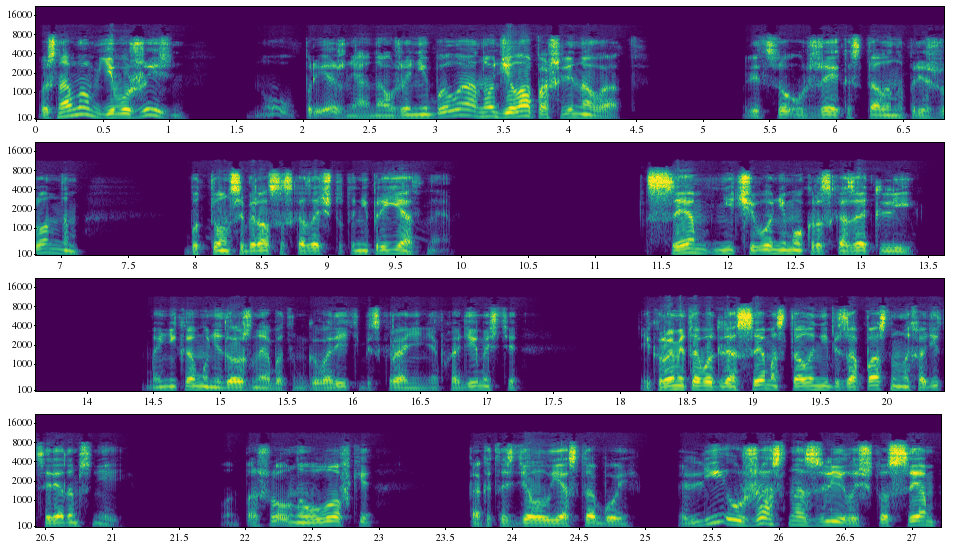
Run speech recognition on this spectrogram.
В основном его жизнь, ну, прежняя она уже не была, но дела пошли на лад. Лицо у Джейка стало напряженным, будто он собирался сказать что-то неприятное. Сэм ничего не мог рассказать Ли. Мы никому не должны об этом говорить без крайней необходимости. И кроме того, для Сэма стало небезопасно находиться рядом с ней. Он пошел на уловки, как это сделал я с тобой. Ли ужасно злилась, что Сэм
